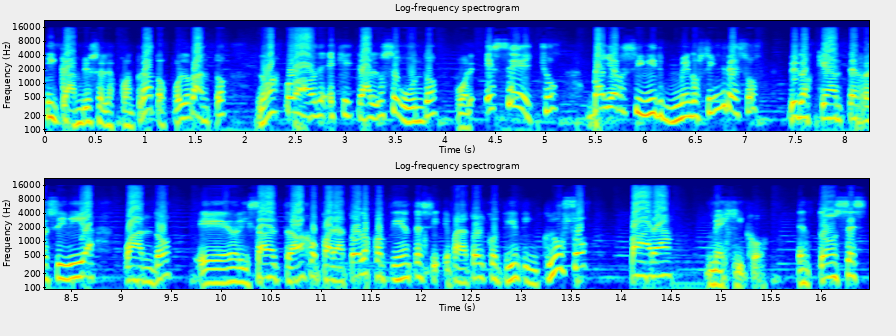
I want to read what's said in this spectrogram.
y cambios en los contratos. Por lo tanto, lo más probable es que Carlos II, por ese hecho, vaya a recibir menos ingresos de los que antes recibía cuando eh, realizaba el trabajo para todos los continentes, para todo el continente, incluso para México. Entonces,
